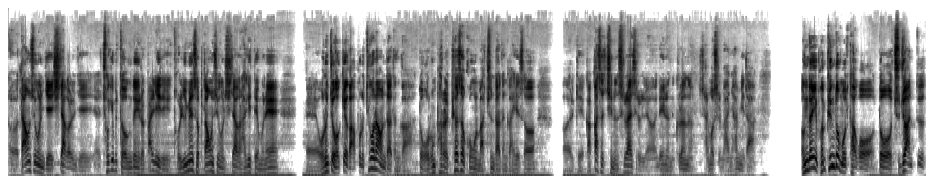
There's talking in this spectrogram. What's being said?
어, 다운스윙을 이제 시작을 이제 초기부터 엉덩이를 빨리 돌리면서 다운스윙을 시작을 하기 때문에 에, 오른쪽 어깨가 앞으로 튀어나온다든가 또 오른팔을 펴서 공을 맞춘다든가 해서 어, 이렇게 깎아서 치는 슬라이스를 어, 내는 그런 잘못을 많이 합니다. 엉덩이 범핑도 못하고 또 주저앉듯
